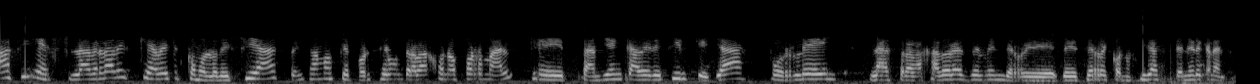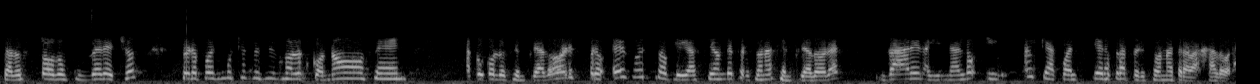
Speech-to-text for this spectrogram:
Así es, la verdad es que a veces, como lo decías, pensamos que por ser un trabajo no formal, que también cabe decir que ya por ley las trabajadoras deben de, ser reconocidas y tener garantizados todos sus derechos, pero pues muchas veces no los conocen, tampoco los empleadores, pero es nuestra obligación de personas empleadoras dar el aguinaldo igual que a cualquier otra persona trabajadora.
